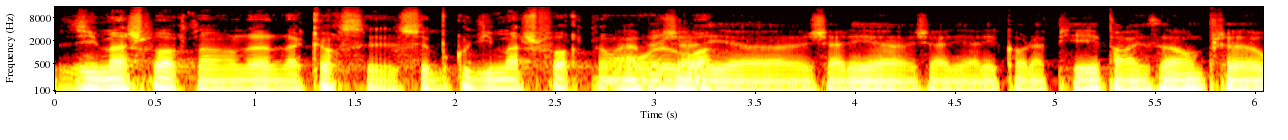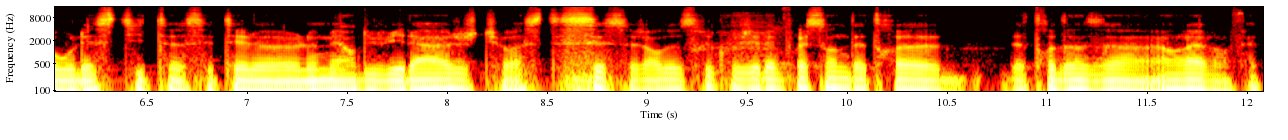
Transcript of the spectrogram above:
Des images fortes, hein. d'accord, c'est beaucoup d'images fortes. Ouais, bah, j'allais, j'allais, j'allais à l'école à pied, par exemple, où l'Estit, c'était le, le, maire du village, tu vois, c'est ce genre de truc où j'ai l'impression d'être d'être dans un, rêve en fait.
